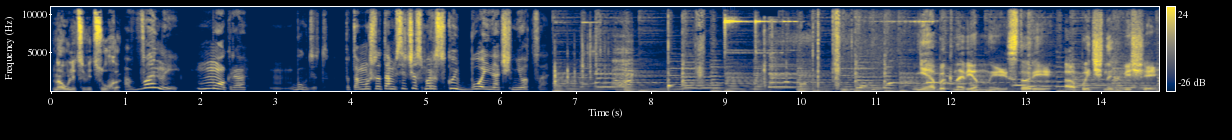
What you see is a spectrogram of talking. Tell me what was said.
На улице ведь сухо. А в ванной мокро будет Потому что там сейчас морской бой начнется. Необыкновенные истории обычных вещей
